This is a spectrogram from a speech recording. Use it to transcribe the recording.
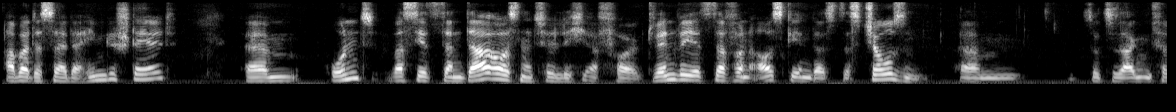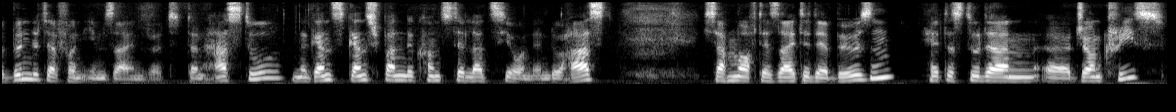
aber das sei dahingestellt. Ähm, und was jetzt dann daraus natürlich erfolgt, wenn wir jetzt davon ausgehen, dass das Chosen ähm, sozusagen ein Verbündeter von ihm sein wird, dann hast du eine ganz, ganz spannende Konstellation. Denn du hast, ich sag mal, auf der Seite der Bösen hättest du dann äh, John Kreese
